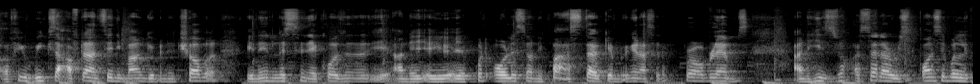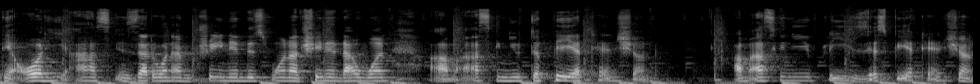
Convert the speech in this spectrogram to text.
a few weeks after and say the man giving you trouble, you didn't listen. You're causing and you, you, put all this on the pastor, okay, bringing a set of problems, and he's a set of responsibility. All he asks is that when I'm training this one, I'm training that one, I'm asking you to pay attention I'm asking you, please just pay attention.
